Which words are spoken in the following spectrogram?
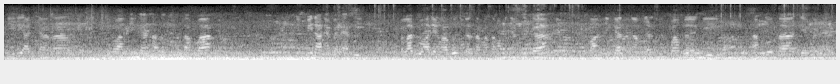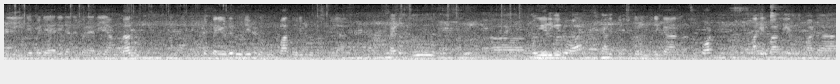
menghadiri acara pelantikan atau penetapan pimpinan MPR RI. Setelah dua hari yang lalu kita sama-sama menyaksikan pelantikan pengambilan sumpah bagi anggota DPR RI, DPD RI, dan MPR RI yang baru untuk periode 2024-2029. Saya tentu uh, mengiringi doa sekaligus juga memberikan support lahir batin kepada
